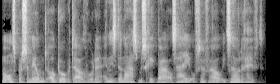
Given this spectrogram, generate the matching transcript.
maar ons personeel moet ook doorbetaald worden en is daarnaast beschikbaar als hij of zijn vrouw iets nodig heeft.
